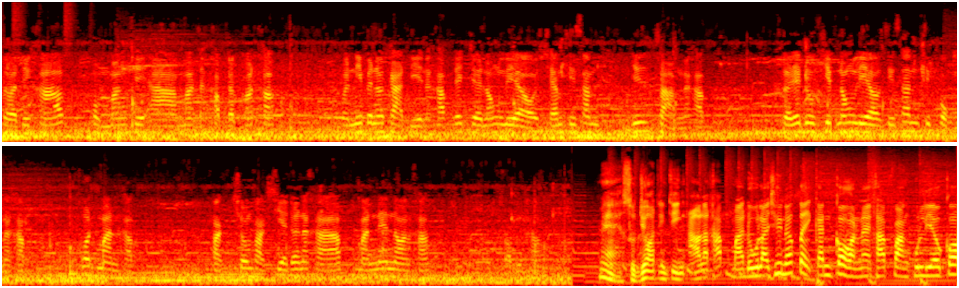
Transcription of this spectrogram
สวัสดีครับ ผมบังเจอามาจากขับจัดพัดครับ วันนี้เป็นโอกาสดีนะครับ ได้เจอน้องเลียวแชมป์ซีซั่น 23 นะครับ เคยได้ดูคลิปน้องเลียวซีซั่น 16 นะครับ โคตรมันครับ ฝากชมฝากเชียร์ด้วยนะครับ มันแน่นอนครับ ขอบคุณครับแม่สุดยอดจริงๆ เอาละครับ มาดูรายชื่อนักเตะกันก่อนนะครับฝั่งคุณเลียวก็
